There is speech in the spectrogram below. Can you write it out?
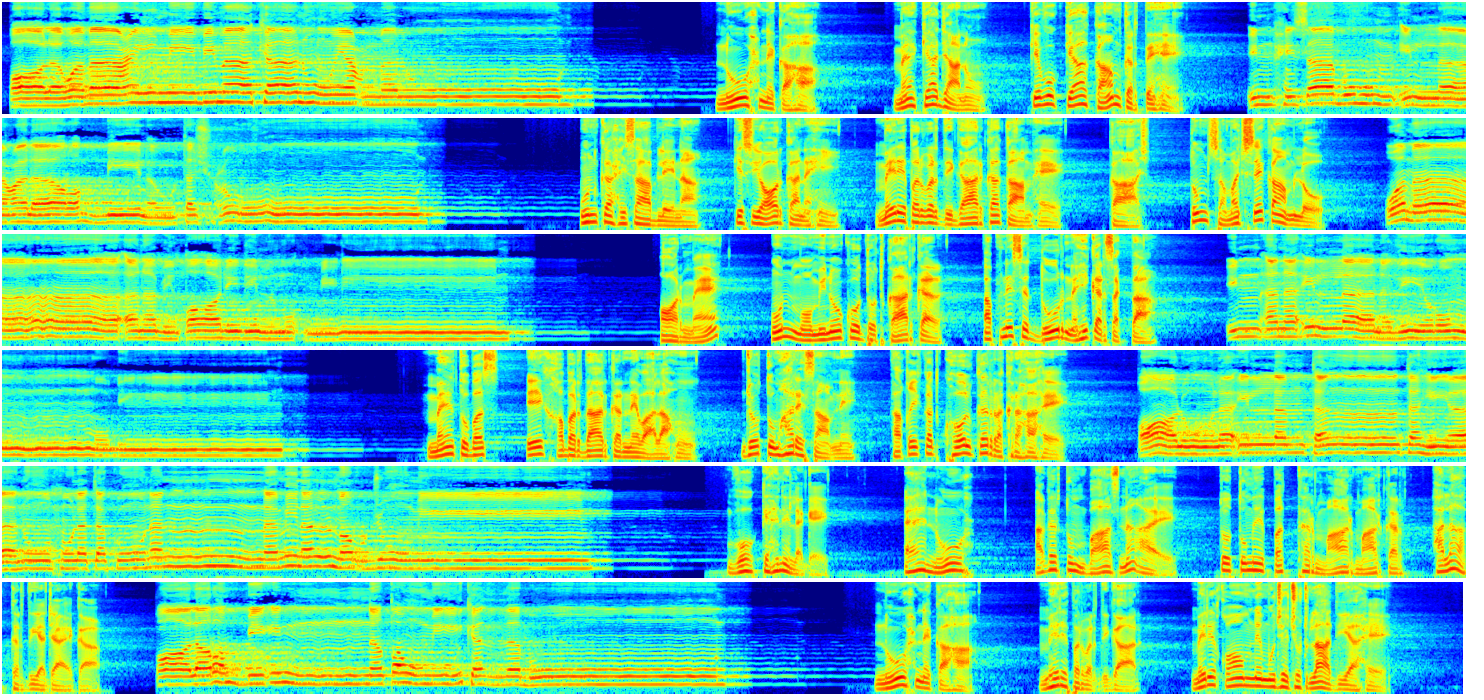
قال وما علمي بما كانوا يعملون۔ نوح نے کہا میں کیا جانوں کہ وہ کیا کام کرتے ہیں؟ إن حسابهم إلا على ربي لو تشعرون. ان کا حساب لینا کسی اور کا نہیں میرے پروردگار کا کام ہے۔ کاش تم سمجھ سے کام لو۔ وما أنا بطارد المؤمنين۔ اور میں ان مومنوں کو دھتکار کر اپنے سے دور نہیں کر سکتا۔ إن أنا إلا نذير مبين. میں تو بس ایک خبردار کرنے والا ہوں جو تمہارے سامنے حقیقت کھول کر رکھ رہا ہے۔ قالوا لئن لم تنته يا نوح لتكونن من المرجومين. وہ کہنے لگے اے نوح اگر تم باز نہ آئے تو تمہیں پتھر مار مار کر ہلاک کر دیا جائے گا۔ قال رب إن قومي كذبون۔ نوح نے کہا میرے پروردگار میری قوم نے مجھے جھٹلا دیا ہے۔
